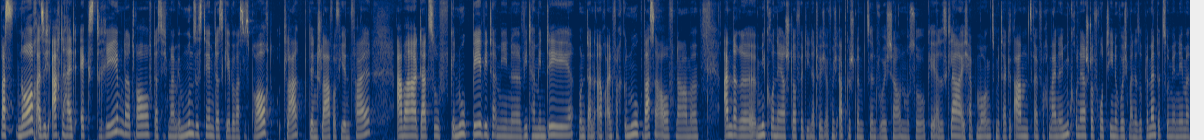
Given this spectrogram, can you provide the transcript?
Was noch? Also ich achte halt extrem darauf, dass ich meinem Immunsystem das gebe, was es braucht. Klar, den Schlaf auf jeden Fall. aber dazu genug B-Vitamine, Vitamin D und dann auch einfach genug Wasseraufnahme, andere Mikronährstoffe, die natürlich auf mich abgestimmt sind, wo ich schauen muss, so, okay, alles klar, ich habe morgens, mittags, abends einfach meine Mikronährstoffroutine, wo ich meine Supplemente zu mir nehme,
